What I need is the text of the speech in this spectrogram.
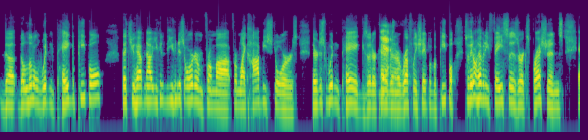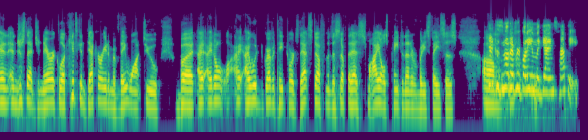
the the little wooden peg people that you have now. You can you can just order them from uh, from like hobby stores. They're just wooden pegs that are kind yes. of in a roughly shape of a people, so they don't have any faces or expressions, and and just that generic look. Kids can decorate them if they want to, but I, I don't. I, I would gravitate towards that stuff and the stuff that has smiles painted on everybody's faces. Um, yeah, because not everybody in the game's happy.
